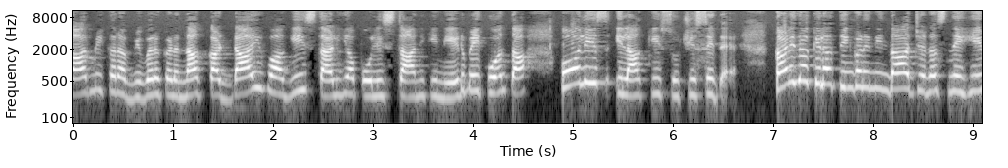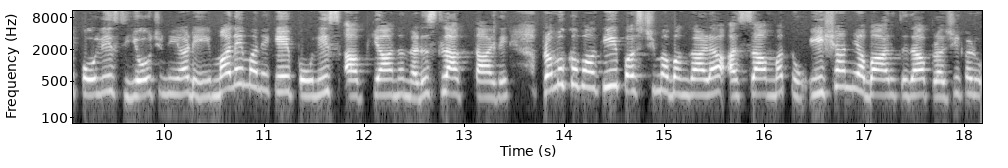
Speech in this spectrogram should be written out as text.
ಕಾರ್ಮಿಕರ ವಿವರಗಳನ್ನ ಕಡ್ಡಾಯವಾಗಿ ಸ್ಥಳೀಯ ಪೊಲೀಸ್ ಠಾಣೆಗೆ ನೀಡಬೇಕು ಅಂತ ಪೊಲೀಸ್ ಇಲಾಖೆ ಸೂಚಿಸಿದೆ. ಕಳೆದ ಕೆಲ ತಿಂಗಳಿನಿಂದ ಜನಸ್ನೇಹಿ ಪೊಲೀಸ್ ಯೋಜನೆಯಡಿ ಮನೆ ಮನೆಗೆ ಪೊಲೀಸ್ ಅಭಿಯಾನ ನಡೆಸಲಾಗ್ತಾ ಇದೆ. ಪ್ರಮುಖವಾಗಿ ಪಶ್ಚಿಮ ಬಂಗಾಳ, ಅಸ್ಸಾಂ ಮತ್ತು ಈಶಾನ್ಯ ಭಾರತದ ಪ್ರಜೆಗಳು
